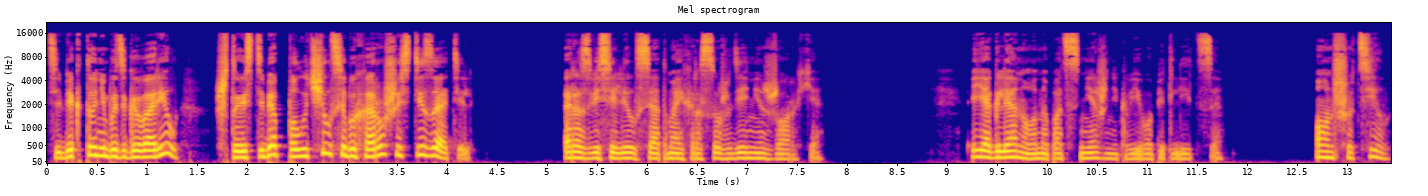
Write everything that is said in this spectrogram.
«Тебе кто-нибудь говорил, что из тебя получился бы хороший стязатель?» Развеселился от моих рассуждений Жорхе. Я глянула на подснежник в его петлице. Он шутил,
